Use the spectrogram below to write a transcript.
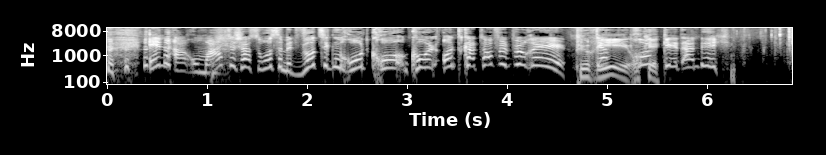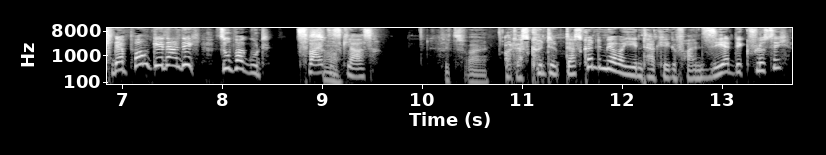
In aromatischer Soße mit würzigem Rotkohl und Kartoffelpüree. Püree, Der Punkt okay. geht an dich. Der Punkt geht an dich. Super gut. Zweites So. Glas. Die zwei. Oh, das könnte, das könnte mir aber jeden Tag hier gefallen. Sehr dickflüssig.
